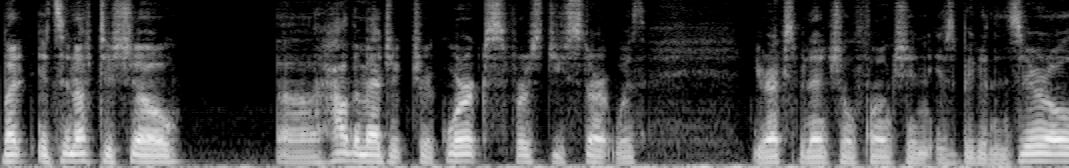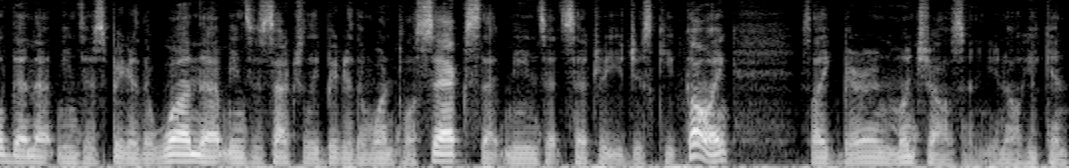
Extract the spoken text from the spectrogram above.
But it's enough to show uh, how the magic trick works. First, you start with your exponential function is bigger than 0. Then that means it's bigger than 1. That means it's actually bigger than 1 plus x. That means, etc. You just keep going. It's like Baron Munchausen. You know, he can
